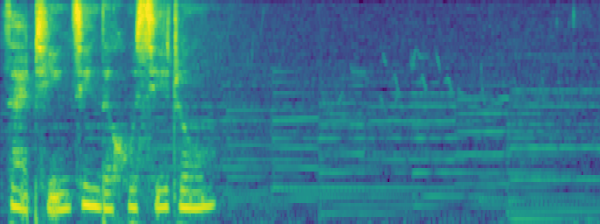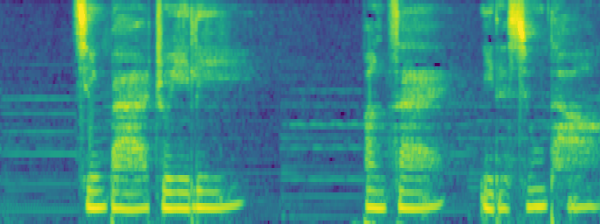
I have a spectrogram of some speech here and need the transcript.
在平静的呼吸中，请把注意力。放在你的胸膛，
